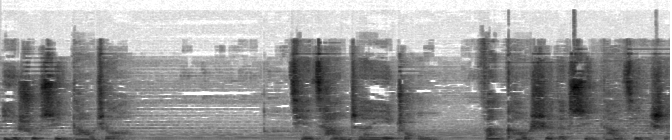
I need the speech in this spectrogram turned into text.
艺术寻道者，潜藏着一种梵高式的寻道精神。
